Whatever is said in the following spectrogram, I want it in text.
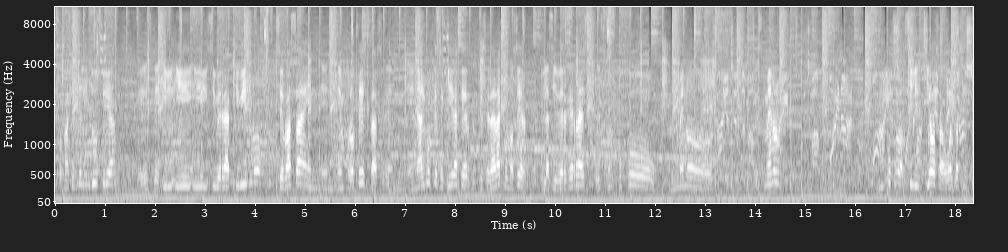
información de la industria. Este, y, y, y, el ciberactivismo se basa en, en, en protestas, en, en, algo que se quiere hacer, que se dará a conocer. Y la ciberguerra es, es, un poco menos, es menos, un poco silenciosa o algo así.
